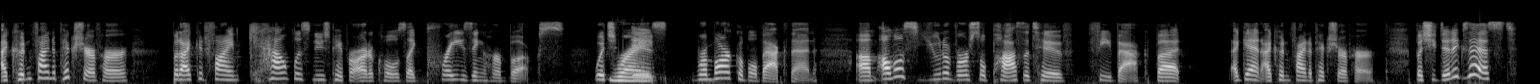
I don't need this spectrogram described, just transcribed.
I couldn't find a picture of her, but I could find countless newspaper articles like praising her books, which right. is remarkable back then. Um, almost universal positive feedback, but again, I couldn't find a picture of her. But she did exist.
